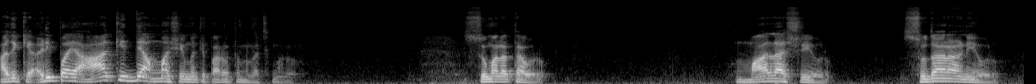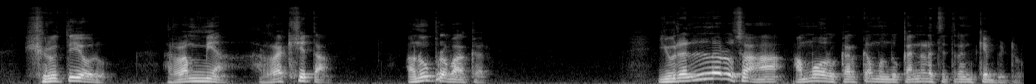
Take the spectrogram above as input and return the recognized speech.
ಅದಕ್ಕೆ ಅಡಿಪಾಯ ಹಾಕಿದ್ದೇ ಅಮ್ಮ ಶ್ರೀಮತಿ ಪಾರ್ವತಮ್ಮ ರಾಜ್ಕುಮಾರ್ ಅವರು. ಸುಮಲತಾ ಅವರು, ಮಾಲಾಶ್ರೀ ಅವರು ಸುಧಾರಾಣಿಯವರು ಶ್ರುತಿಯವರು ರಮ್ಯ, ರಕ್ಷಿತಾ, ಅನುಪ್ರಭಾಕರ್. ಇವರೆಲ್ಲರೂ ಸಹ ಅಮ್ಮವರು ಕರ್ಕೊಂಬಂದು ಕನ್ನಡ ಚಿತ್ರರಂಗಕ್ಕೆ ಬಿಟ್ಟರು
